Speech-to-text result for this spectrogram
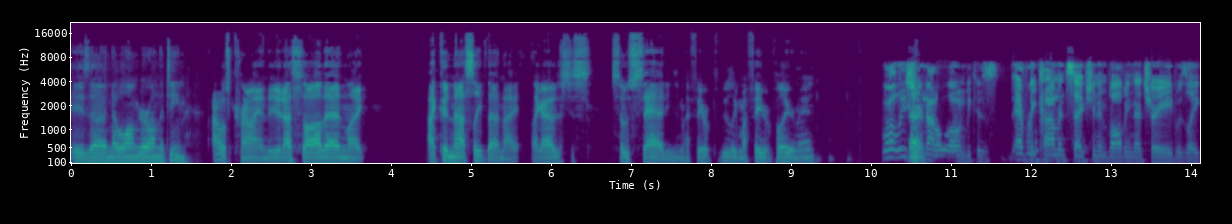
is uh no longer on the team. I was crying, dude. I saw that and like I could not sleep that night. Like I was just so sad. He's my favorite. He was like my favorite player, man. Well, at least you're not alone because every comment section involving that trade was like,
